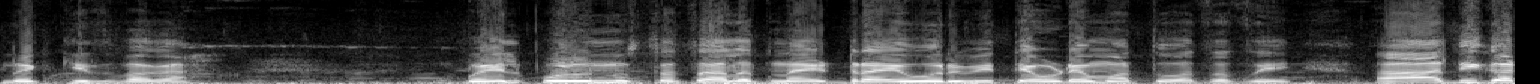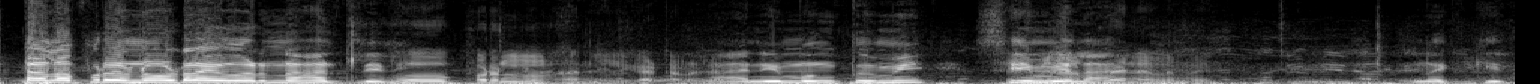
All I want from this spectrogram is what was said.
नक्कीच बघा. बैल पळून नुसतं चालत नाही. ड्रायव्हर बी तेवढ्या महत्वाचाच आहे. आधी गट्टाला प्रणव ड्रायव्हरनं हातलेली हो प्रणव हाणलेली गटाला. आणि मग तुम्ही सीमेला फायनल नक्कीच.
